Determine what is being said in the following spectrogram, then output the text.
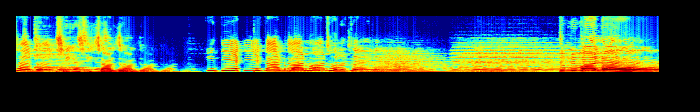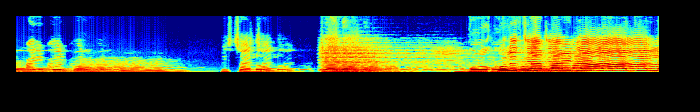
চলো। ঠিক আছে চলো। কিন্তু একটি গান বলো চলে যায় তুমি বলো। আমি বলব? বেশ চলো। চলো। বকুল চাপার ডাকিল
